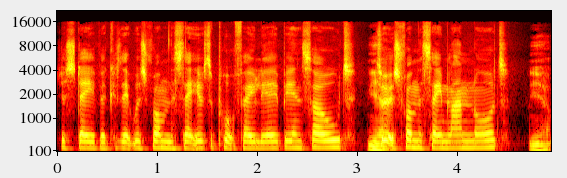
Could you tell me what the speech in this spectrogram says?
just over because it was from the same it was a portfolio being sold Yeah. so it's from the same landlord Yeah.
